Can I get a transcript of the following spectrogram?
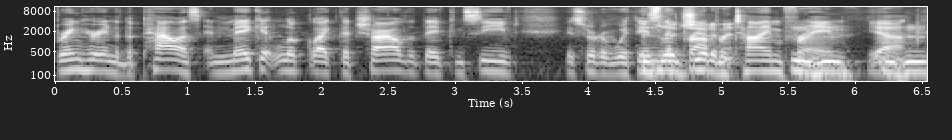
bring her into the palace, and make it look like the child that they've conceived is sort of within the legitimate. proper time frame. Mm-hmm. Yeah, mm-hmm.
